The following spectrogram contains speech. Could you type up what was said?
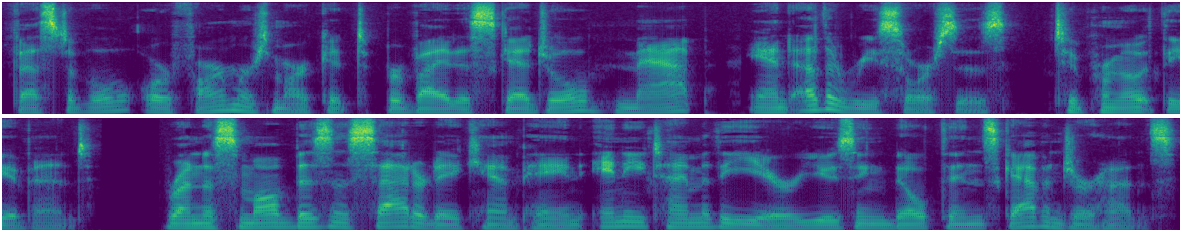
festival, or farmers market to provide a schedule, map, and other resources to promote the event Run a small business Saturday campaign any time of the year using built in scavenger hunts.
